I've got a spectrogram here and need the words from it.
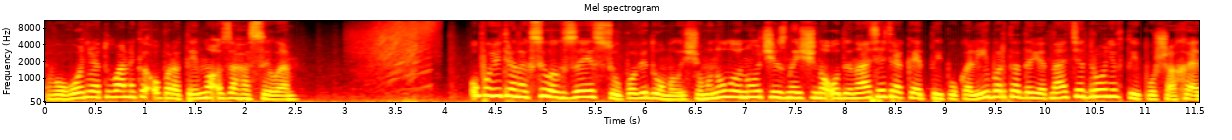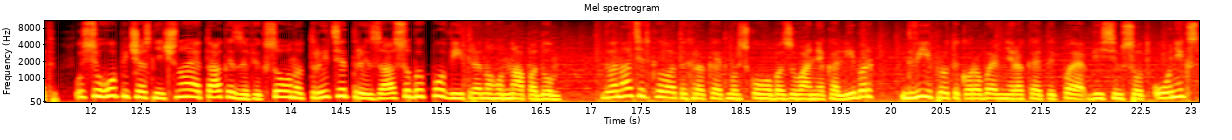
Вогонь рятувальники оперативно загасили. У повітряних силах ЗСУ повідомили, що минулої ночі знищено 11 ракет типу «Калібр» та 19 дронів типу «Шахет». Усього під час нічної атаки зафіксовано 33 засоби повітряного нападу. 12 крилатих ракет морського базування «Калібр», дві протикорабельні ракети П-800 «Онікс»,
